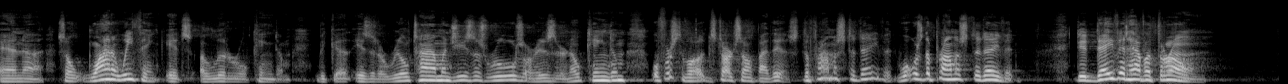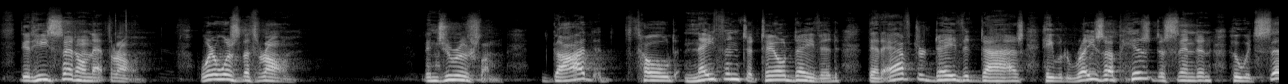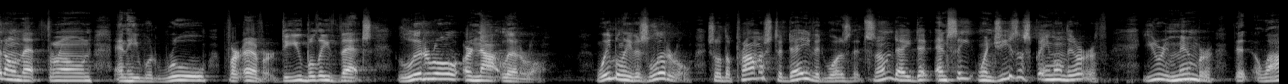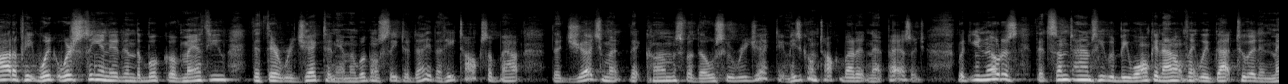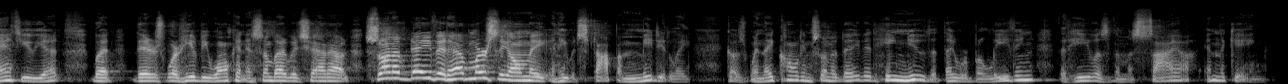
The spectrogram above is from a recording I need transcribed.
And uh, so, why do we think it's a literal kingdom? Because is it a real time when Jesus rules, or is there no kingdom? Well, first of all, it starts off by this: the promise to David. What was the promise to David? Did David have a throne? Did he sit on that throne? Where was the throne? In Jerusalem. God told Nathan to tell David that after David dies, he would raise up his descendant who would sit on that throne and he would rule forever. Do you believe that's literal or not literal? We believe it's literal. So the promise to David was that someday, and see, when Jesus came on the earth, you remember that a lot of people, we're seeing it in the book of Matthew, that they're rejecting him. And we're going to see today that he talks about the judgment that comes for those who reject him. He's going to talk about it in that passage. But you notice that sometimes he would be walking, I don't think we've got to it in Matthew yet, but there's where he would be walking and somebody would shout out, Son of David, have mercy on me. And he would stop immediately because when they called him son of David, he knew that they were believing that he was the Messiah and the King.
